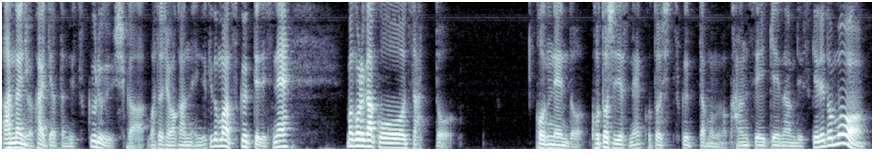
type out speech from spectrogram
案内には書いてあったんで、作るしか私はわかんないんですけど、まあ作ってですね、まあこれがこう、ざっと、今年度、今年ですね、今年作ったものの完成形なんですけれども、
